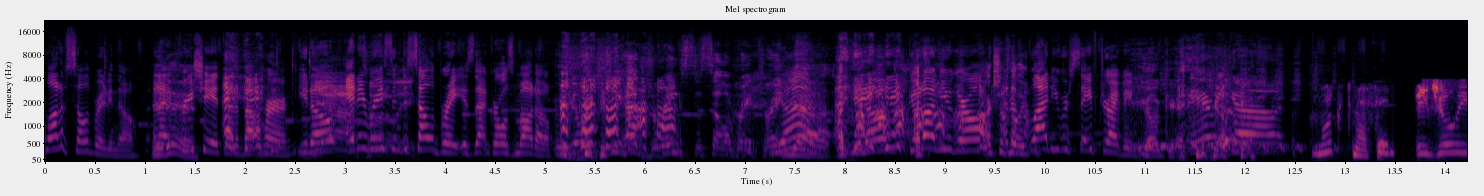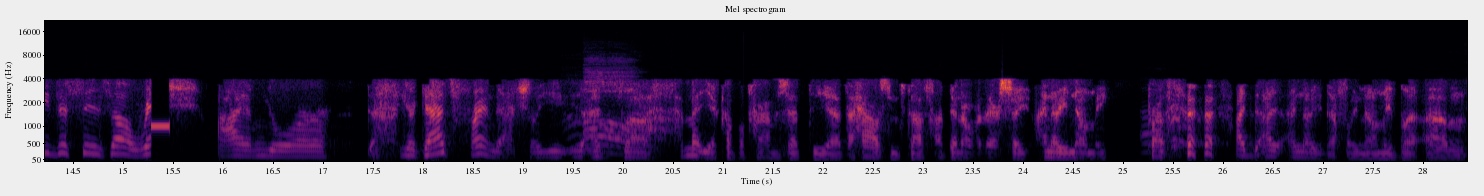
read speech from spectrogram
Wow. It's a lot of celebrating though. And It I is. appreciate that about her. You know, Yeah, any reason totally. to celebrate is that girl's motto. I feel like she had drinks to celebrate drinks. Yeah. You know, good on you, girl. actually and I'm like- glad you were safe driving. Okay. There we go. Next message. Hey, Julie, this is uh, Rich. I am your your dad's friend, actually. You, I've uh, I met you a couple times at the uh, the house and stuff. I've been over there, so I know you know me. Prob- I, I I know you definitely know me, but um,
